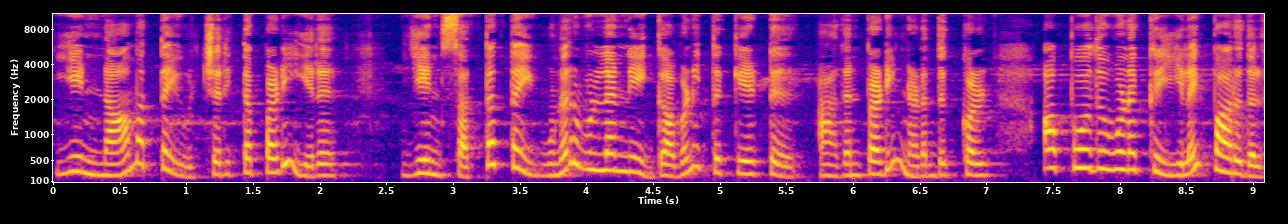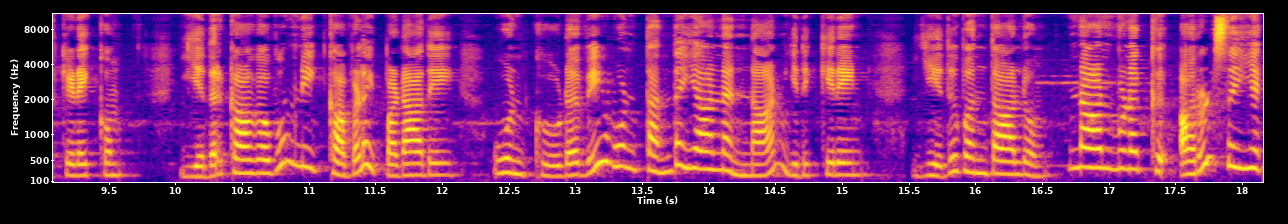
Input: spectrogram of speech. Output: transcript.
என் நாமத்தை உச்சரித்தபடி இரு. என் சத்தத்தை உணர்வுள்ள நீ கவனித்து கேட்டு அதன்படி நடந்து கொள் அப்போது உனக்கு இலைப்பாறுதல் கிடைக்கும். எதற்காகவும் நீ கவலைப்படாதே. உன் கூடவே உன் தந்தையான நான் இருக்கிறேன். எது வந்தாலும் நான் உனக்கு அருள் செய்ய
